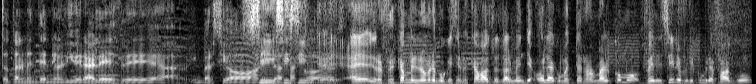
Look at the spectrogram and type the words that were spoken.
totalmente neoliberales de ah, inversión. y Sí, todas sí, esas sí. cosas. eh, eh, refrescame el nombre porque se me escapa totalmente. Hola, ¿cómo estás? Normal. ¿Cómo? Feliz, sí, feliz cumple, Facu.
